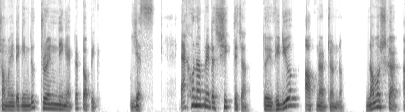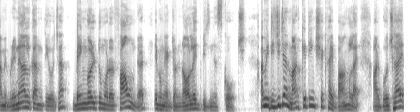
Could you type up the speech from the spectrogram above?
সময়ে এটা কিন্তু ট্রেন্ডিং একটা টপিক ইয়েস এখন আপনি এটা শিখতে চান, তো এই ভিডিও আপনার জন্য। নমস্কার, আমি মৃণাল কান্তি ওঝা বেঙ্গল টুমোরোর ফাউন্ডার এবং একজন নলেজ বিজনেস কোচ আমি ডিজিটাল মার্কেটিং শেখাই বাংলায় আর বোঝায়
